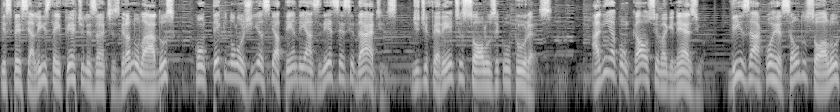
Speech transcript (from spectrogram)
especialista em fertilizantes granulados com tecnologias que atendem às necessidades de diferentes solos e culturas. A linha com cálcio e magnésio visa a correção do solo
